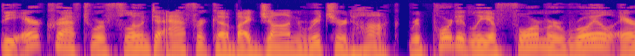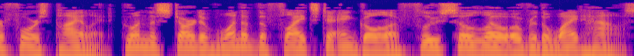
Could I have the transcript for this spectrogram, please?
The aircraft were flown to Africa by John Richard Hawke, reportedly a former Royal Air Force pilot, who on the start of one of the flights to Angola flew so low over the White House,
